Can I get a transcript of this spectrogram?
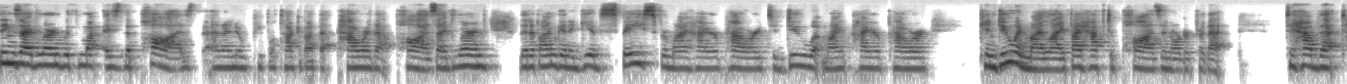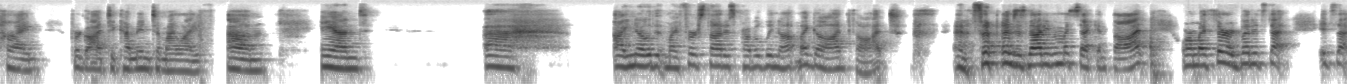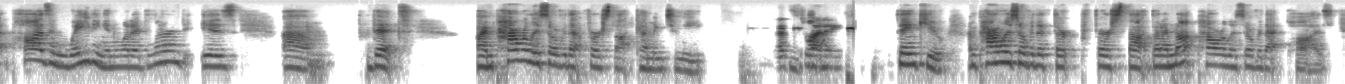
Things I've learned with my is the pause, and I know people talk about that power, that pause. I've learned that if I'm going to give space for my higher power to do what my higher power can do in my life, I have to pause in order for that to have that time for God to come into my life. Um, and uh, I know that my first thought is probably not my God thought. and sometimes it's not even my second thought or my third but it's that it's that pause and waiting and what i've learned is um, that i'm powerless over that first thought coming to me. That's funny. Thank you. I'm powerless over the thir- first thought but i'm not powerless over that pause.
